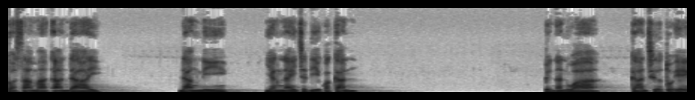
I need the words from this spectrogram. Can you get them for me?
ก็สามารถอ่านได้ ดังนี้อย่างไหนจะดีกว่ากัน เป็นอันว่าการเชื่อตัวเอง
